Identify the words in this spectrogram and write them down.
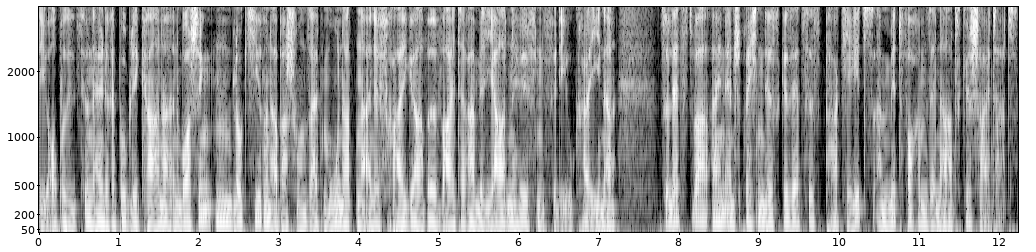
Die oppositionellen Republikaner in Washington blockieren aber schon seit Monaten eine Freigabe weiterer Milliardenhilfen für die Ukraine. Zuletzt war ein entsprechendes Gesetzespaket am Mittwoch im Senat gescheitert.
